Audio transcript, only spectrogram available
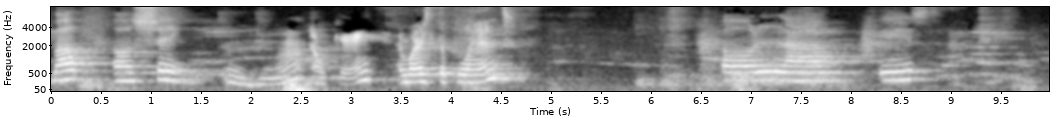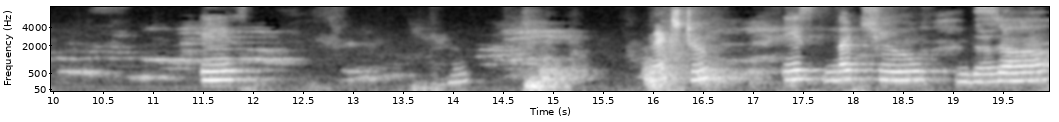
Above a sink. mm-hmm. okay. And where's the plant A lamp is is next to is next to the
